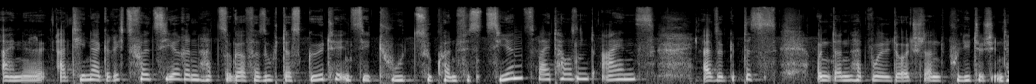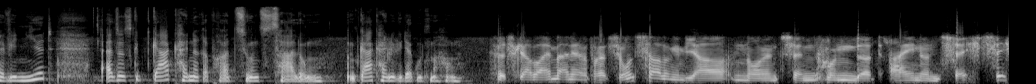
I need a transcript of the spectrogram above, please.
Eine Athener Gerichtsvollzieherin hat sogar versucht, das Goethe-Institut zu konfiszieren 2001. Also gibt es, und dann hat wohl Deutschland politisch interveniert. Also es gibt gar keine Reparationszahlungen und gar keine Wiedergutmachung. Es gab einmal eine Reparationszahlung im Jahr 1961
